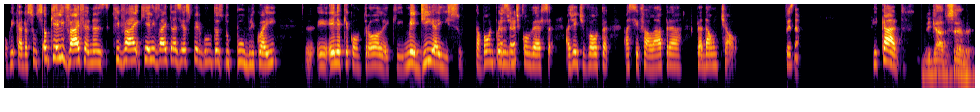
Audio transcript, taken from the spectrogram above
o Ricardo Assunção, que ele vai, Fernandes, que vai, que ele vai trazer as perguntas do público aí. Ele é que controla e que media isso, tá bom? Depois tá a certo. gente conversa, a gente volta a se falar para dar um tchau. Pois não. Ricardo. Obrigado, Sandra.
